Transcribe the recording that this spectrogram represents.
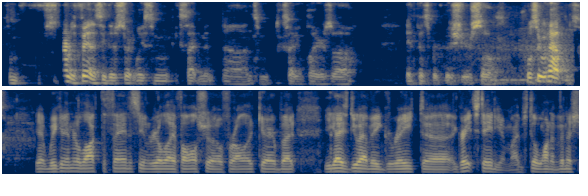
some in terms of fantasy. There's certainly some excitement uh, and some exciting players uh, in Pittsburgh this year. So we'll see what happens. Yeah, we can interlock the fantasy and real life all show for all I care. But you guys do have a great, uh, a great stadium. I still want to finish,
